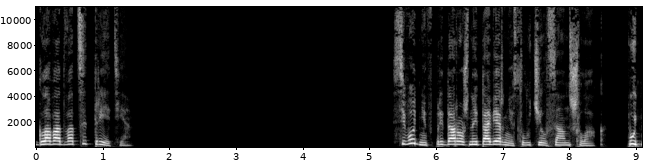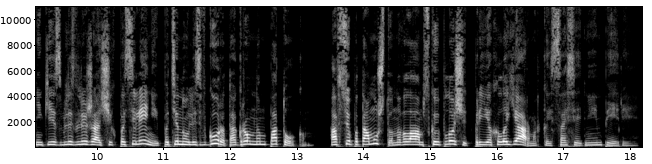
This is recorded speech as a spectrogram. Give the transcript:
Глава двадцать третья. Сегодня в придорожной таверне случился аншлаг. Путники из близлежащих поселений потянулись в город огромным потоком. А все потому, что на Валаамскую площадь приехала ярмарка из соседней империи.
